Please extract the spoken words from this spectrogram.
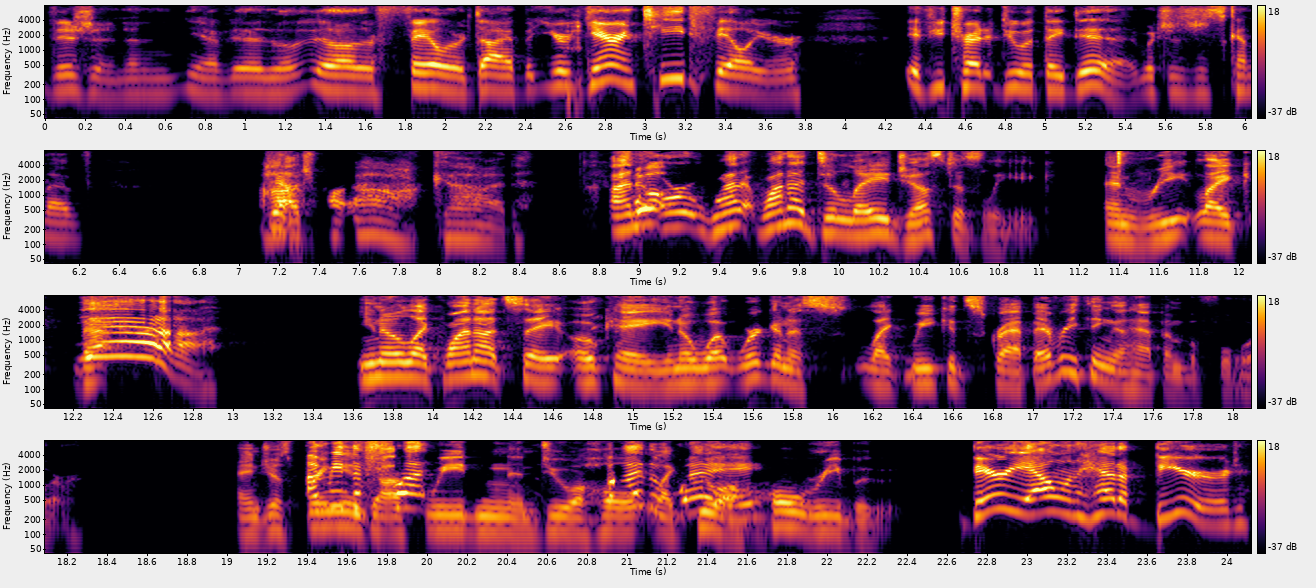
vision, and you know it'll, it'll either fail or die. But you're guaranteed failure if you try to do what they did, which is just kind of Yeah. hodgepodge. Oh God. I know, Well- or why, why not delay Justice League and re like that? yeah. You know, like why not say, okay, you know what, we're gonna like we could scrap everything that happened before, and just I bring mean, in the Joss fla- Whedon and do a whole like do a whole reboot. Barry Allen had a beard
